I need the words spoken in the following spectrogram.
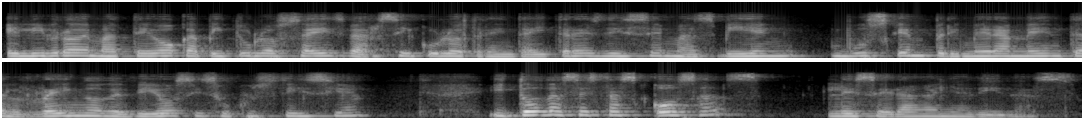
El libro de Mateo capítulo 6 versículo 33 dice, más bien busquen primeramente el reino de Dios y su justicia, y todas estas cosas les serán añadidas.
